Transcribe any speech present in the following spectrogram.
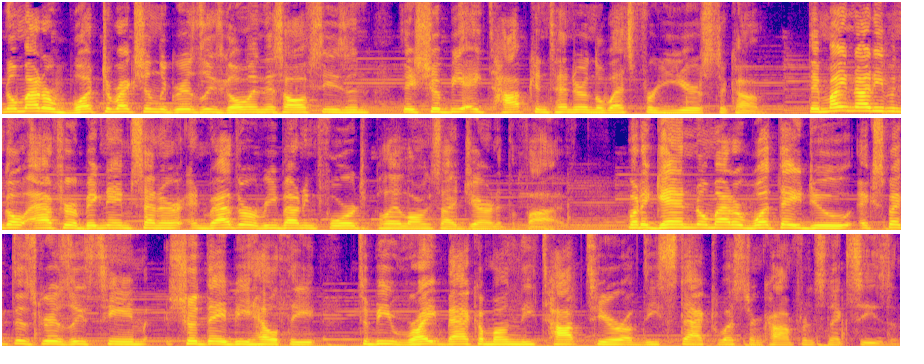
No matter what direction the Grizzlies go in this offseason, they should be a top contender in the West for years to come. They might not even go after a big name center and rather a rebounding forward to play alongside Jaren at the 5. But again, no matter what they do, expect this Grizzlies team, should they be healthy, to be right back among the top tier of the stacked Western Conference next season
